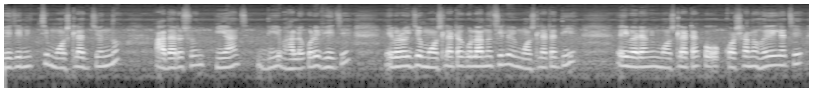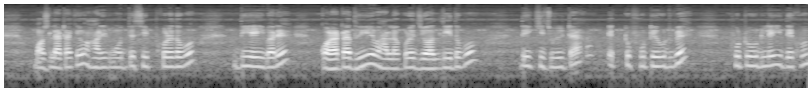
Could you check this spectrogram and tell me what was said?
ভেজে নিচ্ছি মশলার জন্য। আদা, রসুন, পেঁয়াজ দিয়ে ভালো করে ভেজে এবার ওই যে মশলাটা গোলানো ছিল, ওই মশলাটা দিয়ে এইবারে আমি মশলাটাকে ও কষানো হয়ে গেছে। মশলাটাকেও হাঁড়ির মধ্যে শিফট করে দেবো। দিয়ে এইবারে কড়াটা ধুয়ে ভালো করে জল দিয়ে দেবো। দিয়ে খিচুড়িটা একটু ফুটে উঠবে। ফুটে উঠলেই দেখুন,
